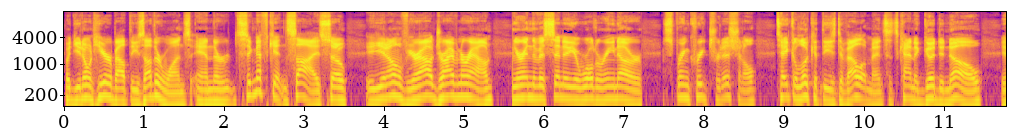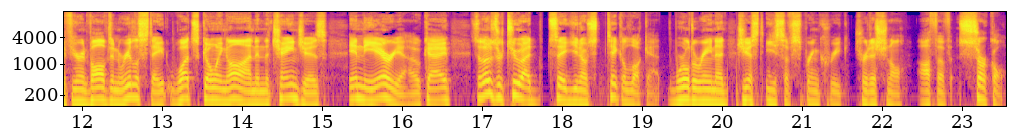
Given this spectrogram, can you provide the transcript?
but you don't hear about these other ones, and they're significant in size. So you know, if you're out driving around, you're in the vicinity of World Arena or Spring Creek Traditional, take a look at these developments. It's kind of good to know if you're involved in real estate what's going on and the changes in the area, okay? So those are two I'd say, you know, take a look at. World Arena just east of Spring Creek Traditional off of Circle.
